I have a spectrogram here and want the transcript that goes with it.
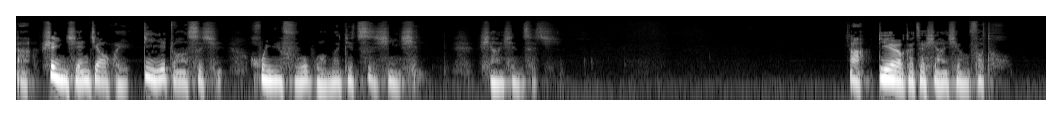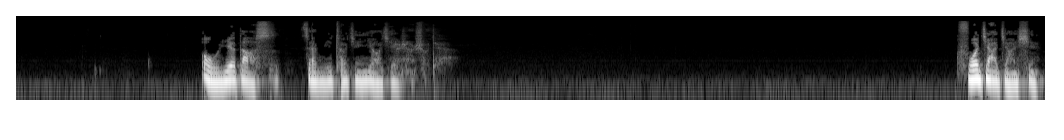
啊，圣贤教诲第一桩事情，恢复我们的自信心，相信自己。啊，第二个在相信佛陀。欧耶大师在《弥陀经要解》上说的：“佛家讲信，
